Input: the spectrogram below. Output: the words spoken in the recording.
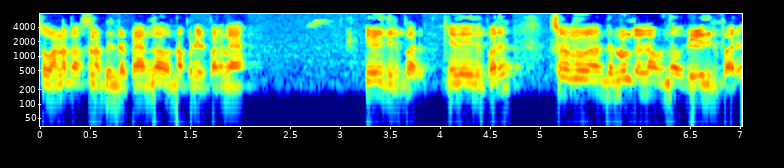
ஸோ வண்ணதாசன் அப்படின்ற பெயர்ல அவர் என்ன பண்ணியிருப்பாருங்க? எழுதியிருப்பார். எது எழுதியிருப்பாரு? சில நூல் அந்த நூல்கள்லாம் வந்து அவர் எழுதியிருப்பார்.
